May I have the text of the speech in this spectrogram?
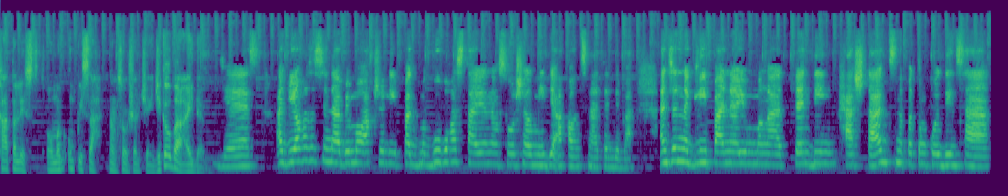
catalyst o mag-umpisa ng social change. Ikaw ba, Aidem? Yes. Agree ako sa sinabi mo. Actually, pag magbubukas tayo ng social media accounts natin, di ba? Andiyan naglipa na yung mga trending hashtags na patungkol din sa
